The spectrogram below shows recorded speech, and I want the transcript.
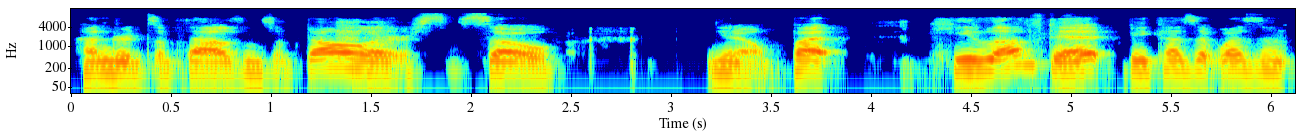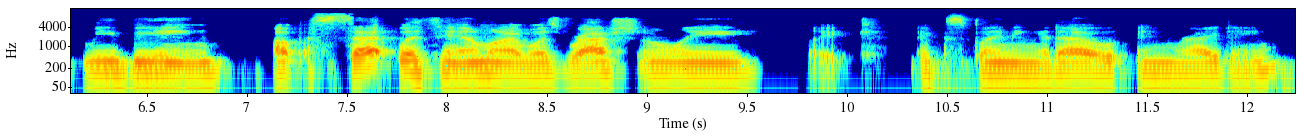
hundreds of thousands of dollars so you know but he loved it because it wasn't me being upset with him. I was rationally like explaining it out in writing.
